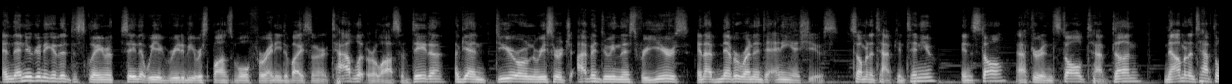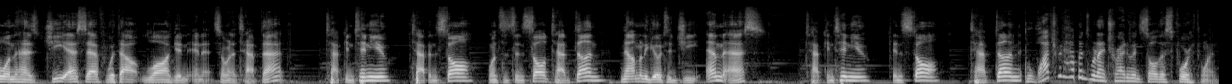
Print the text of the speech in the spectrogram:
And then you're going to get a disclaimer saying that we agree to be responsible for any device on our tablet or loss of data. Again, do your own research. I've been doing this for years and I've never run into any issues. So I'm going to tap continue, install. After installed, tap done. Now I'm going to tap the one that has GSF without login in it. So I'm going to tap that. Tap continue, tap install. Once it's installed, tap done. Now I'm gonna go to GMS, tap continue, install, tap done. But watch what happens when I try to install this fourth one.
